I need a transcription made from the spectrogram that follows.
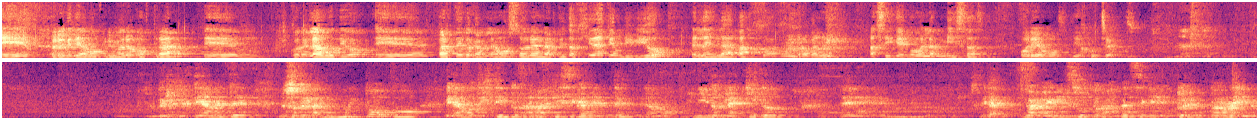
Eh, pero queríamos primero mostrar eh, con el audio eh, parte de lo que hablamos sobre Nardito Ojeda, quien vivió en la isla de Pascua, en Rapa Nui. Así que, como en las misas, oremos y escuchemos. Pero efectivamente, nosotros éramos muy poco, éramos distintos además físicamente, éramos niñitos blanquitos. Era, bueno, un insulto pensé que tú eres un perro negro.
